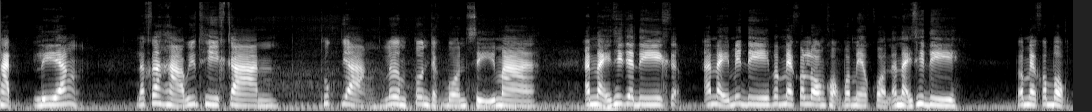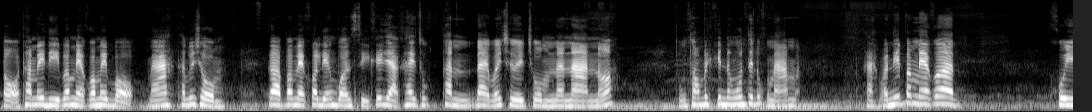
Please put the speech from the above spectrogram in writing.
หัดเลี้ยง แล้วก็หาวิธีการทุกอย่างเริ่มต้นจากบอลสีมา อันไหนที่จะดีอันไหนไม่ดีป้าแมวก็ลองของป้าแมวก่อนอันไหนที่ดีป้าแมวก็บอกต่อถ้าไม่ดีป้าแมวก็ไม่บอกนะท่านผู้ชม ก็ป้าแมวก็เลี้ยงบอลสีก็อยากให้ทุกท่านได้ไว้เชยชมนานๆเนาะถุงทองไปกินตรงนู้นที่ลูกน้ำอะค่ะวันนี้ป้าแมวก็คุย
